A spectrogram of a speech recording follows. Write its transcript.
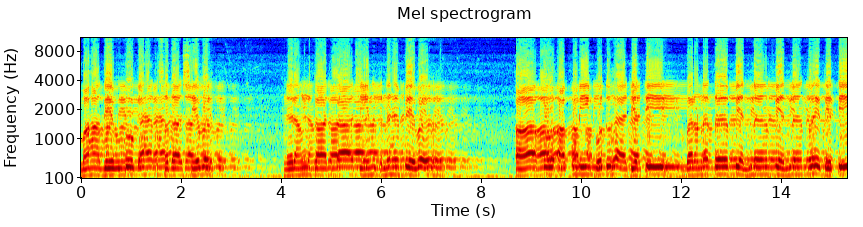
ਮਹਾਦੇਵ ਕੋ ਕਹਿਤ ਸਦਾ ਸ਼ਿਵ। ਨਿਰੰਕਾਰ ਕਾ ਚੀਨਤ ਨਹਿ ਭੇਵ। ਆਪ ਆਪਣੀ ਬੁੱਧ ਹੈ ਜੇਤੀ, ਵਰਣਤ ਭਿੰਨ ਭਿੰਨ ਤੋਹਿ ਤੇਤੀ।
